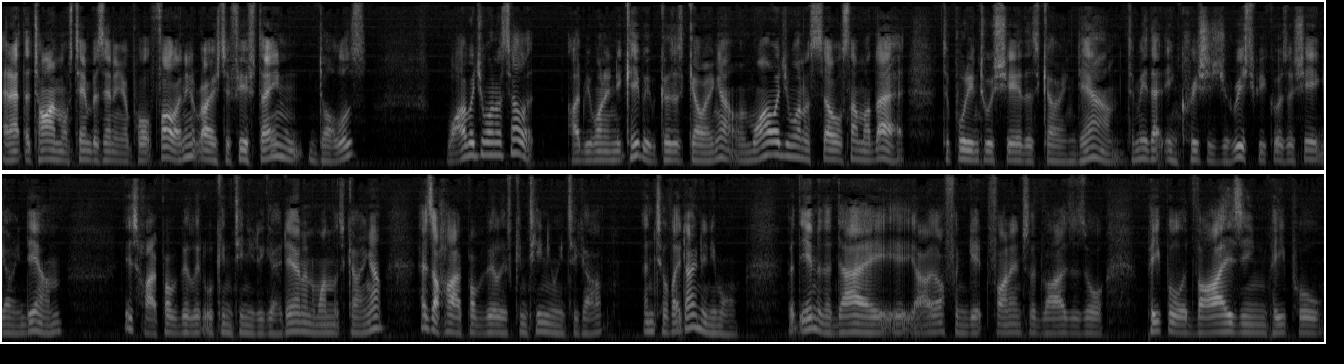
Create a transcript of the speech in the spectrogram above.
and at the time it was 10% of your portfolio and it rose to $15, why would you want to sell it? I'd be wanting to keep it because it's going up. And why would you want to sell some of that to put into a share that's going down? To me, that increases your risk because a share going down is high probability it will continue to go down, and one that's going up has a high probability of continuing to go up until they don't anymore. But at the end of the day, I often get financial advisors or people advising people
